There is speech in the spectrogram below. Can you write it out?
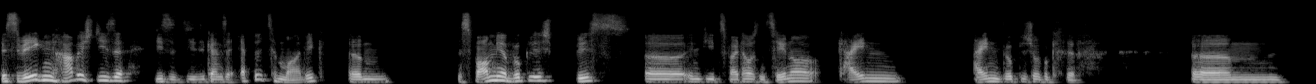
deswegen habe ich diese, diese, diese ganze Apple-Thematik, ähm, es war mir wirklich bis äh, in die 2010er kein, kein wirklicher Begriff. Ähm,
